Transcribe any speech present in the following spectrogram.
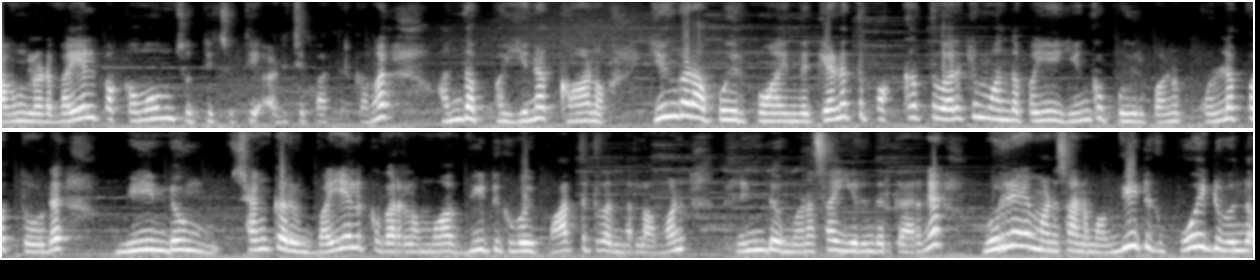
அவங்களோட வயல் பக்கமும் சுத்தி சுத்தி அடிச்சு பார்த்திருக்காங்க. அந்த பையனை காணோம். எங்கடா போயிருப்பான்? இந்த கிணத்து பக்கத்து வரைக்கும் வந்த பையன் எங்க போயிருப்பான்னு குழப்பத்தோட மீண்டும் சங்கர் வயலுக்கு வரலாமா? வீட்டுக்கு போய் பார்த்துட்டு வந்துடலாமான்னு ரெண்டு மனசா இருந்திருக்காருங்க. ஒரே மனசா நம்ம வீட்டுக்கு போயிட்டு வந்து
